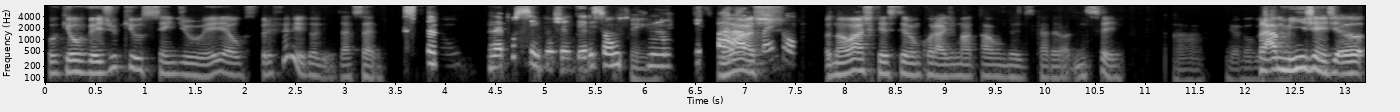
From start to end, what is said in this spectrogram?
Porque eu vejo que o Sandy Ray é os preferidos ali da série. Não é possível, gente. Eles são Sim. no- Não disparado acho. melhor. Eu não acho que eles terão coragem de matar um deles, cara. Eu não sei. Ah, eu não Pra duvido. mim, gente, eu,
